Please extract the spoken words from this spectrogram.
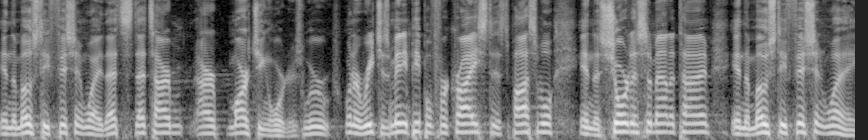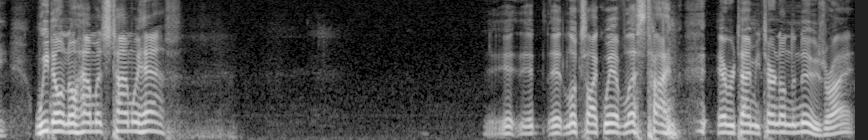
in the most efficient way. That's, that's our, our marching orders. We want to reach as many people for Christ as possible in the shortest amount of time, in the most efficient way. We don't know how much time we have. It, it, it looks like we have less time every time you turn on the news, right?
